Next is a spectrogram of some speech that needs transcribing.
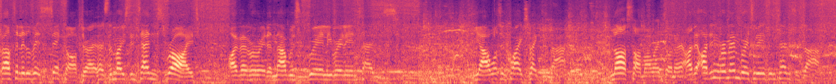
Felt a little bit sick after it. That's the most intense ride I've ever ridden. That was really, really intense. Yeah, I wasn't quite expecting that. Last time I went on it, I, didn't remember it to be as intense as that.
